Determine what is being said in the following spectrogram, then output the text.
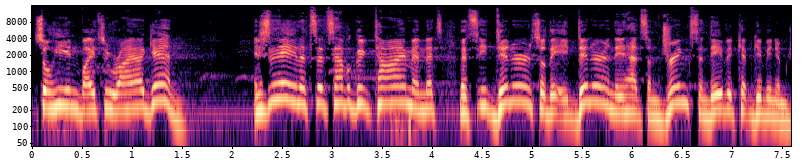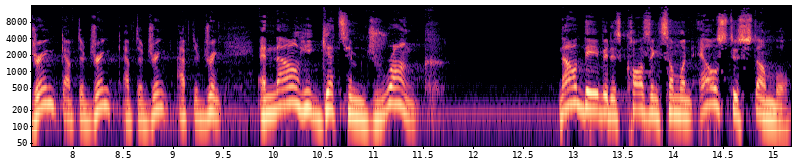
So he invites Uriah again. And he said, hey, let's, let's have a good time and let's, let's eat dinner. And so they ate dinner and they had some drinks, and David kept giving him drink after drink after drink after drink. And now he gets him drunk. Now David is causing someone else to stumble.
